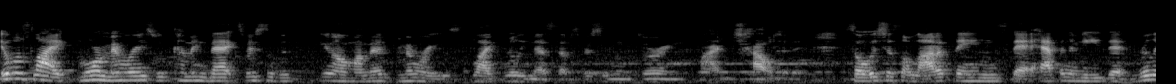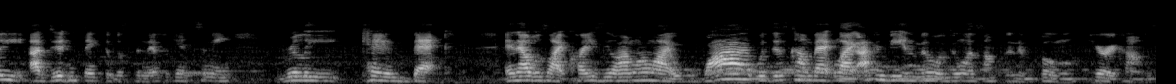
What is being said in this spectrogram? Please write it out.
it was like more memories was coming back, especially with you know my me- like really messed up, especially during my childhood. So it's just a lot of things that happened to me that really I didn't think that was significant to me, really came back. And that was like crazy. I'm, I'm like, why would this come back? Like I can be in the middle of doing something and boom, here it comes.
